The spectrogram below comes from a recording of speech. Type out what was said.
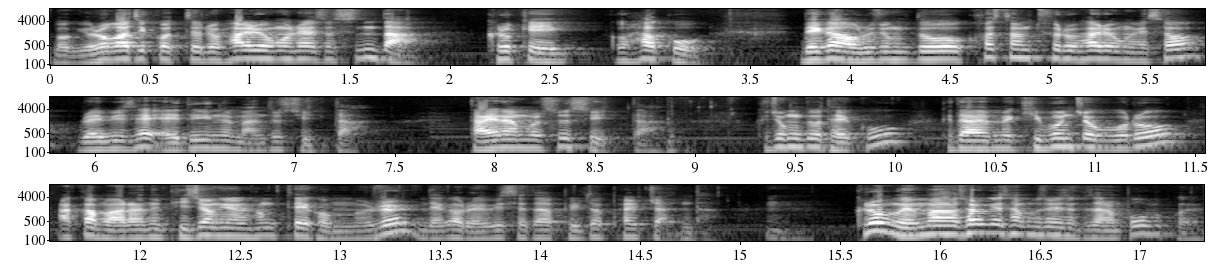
뭐 여러 가지 것들을 활용을 해서 쓴다. 그렇게 이걸 하고 내가 어느 정도 custom tool을 활용해서 Revit에 add-in을 만들 수 있다. Dynamo를 쓸수 있다. 그 정도 되고 그 다음에 기본적으로 아까 말하는 비정형 형태의 건물을 내가 Revit에다 build up할 줄 안다. 음. 그럼 웬만한 설계사무소에서 그 사람 뽑을 거예요.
